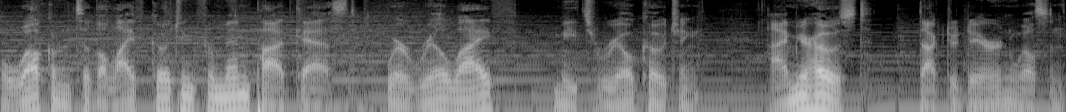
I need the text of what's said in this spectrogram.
Welcome to the Life Coaching for Men podcast, where real life meets real coaching. I'm your host, Dr. Darin Wilson.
